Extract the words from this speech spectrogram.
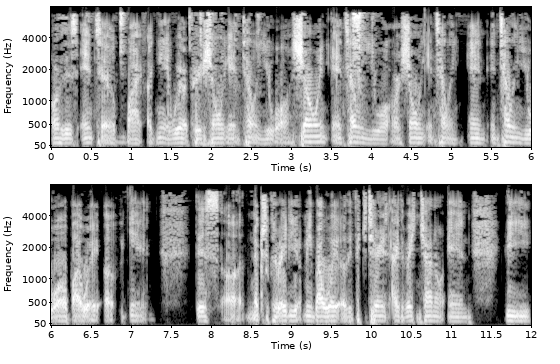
or this intel by again we're up here showing and telling you all showing and telling you all or showing and telling and, and telling you all by way of again this uh Mexico radio I mean by way of the Futurtarians activation channel and the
